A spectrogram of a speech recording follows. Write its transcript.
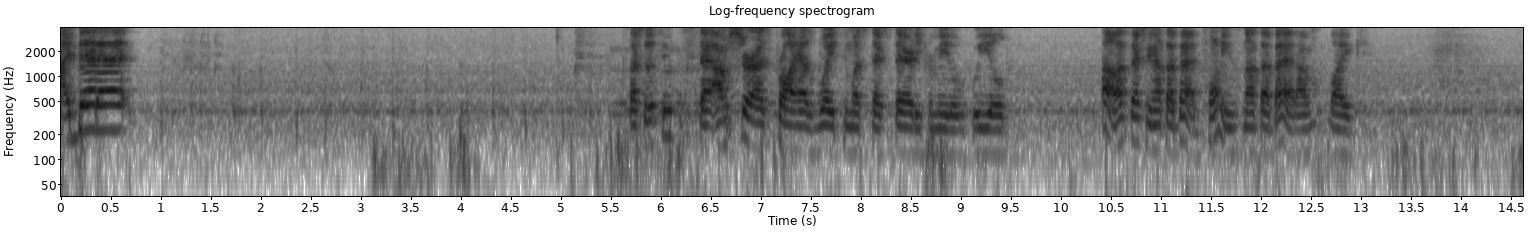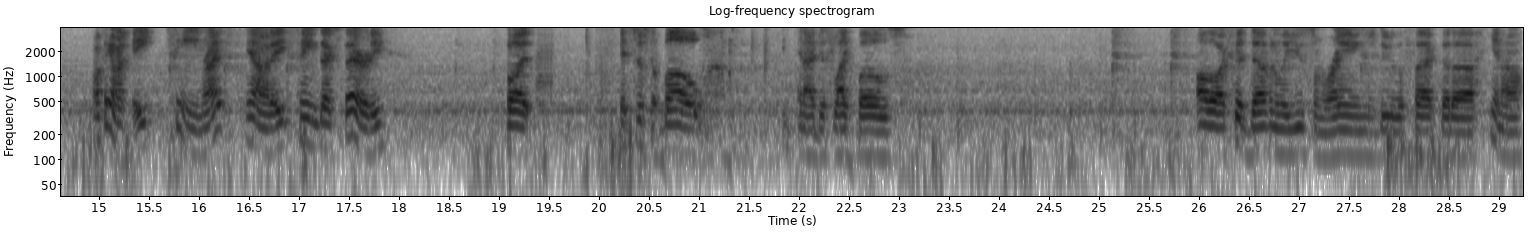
I did it! So actually, let's see what the stat. I'm sure it probably has way too much dexterity for me to wield. Oh, that's actually not that bad. 20 is not that bad. I'm like. I think I'm at 18, right? Yeah, I'm at 18 dexterity. But it's just a bow. And I dislike bows. Although I could definitely use some range due to the fact that, uh, you know,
